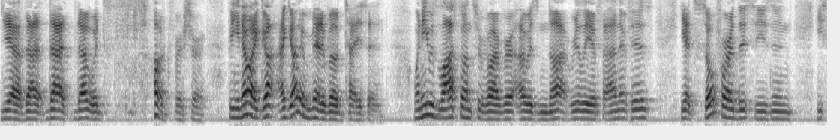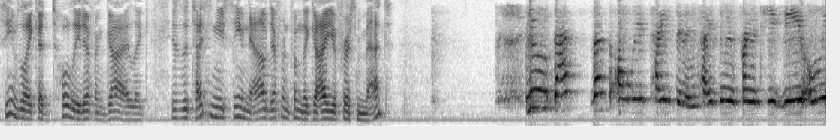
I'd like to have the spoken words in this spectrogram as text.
Yeah, that that that would suck for sure. But you know, I got I got to admit about Tyson. When he was last on Survivor, I was not really a fan of his. Yet so far this season, he seems like a totally different guy. Like, is the Tyson you see now different from the guy you first met? No, that's that's always Tyson, and Tyson in front of TV only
